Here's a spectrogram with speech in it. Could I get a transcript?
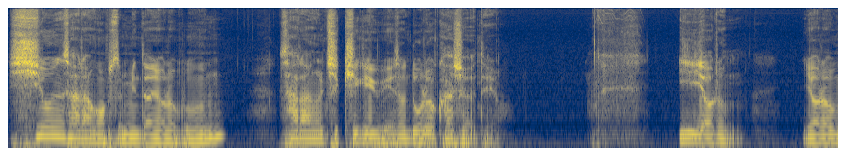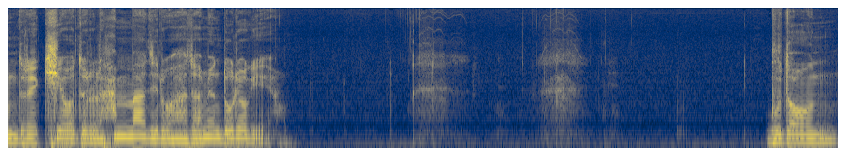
쉬운 사랑 없습니다, 여러분. 사랑을 지키기 위해서 노력하셔야 돼요. 이 여름 여러분들의 키워드를 한마디로 하자면 노력이에요. 무더운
